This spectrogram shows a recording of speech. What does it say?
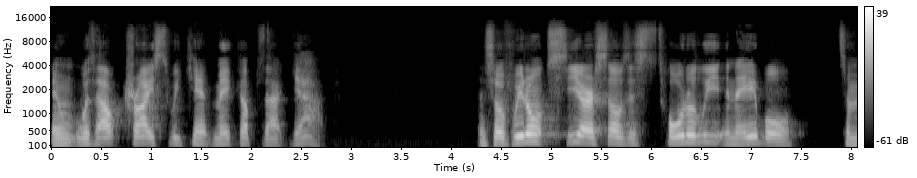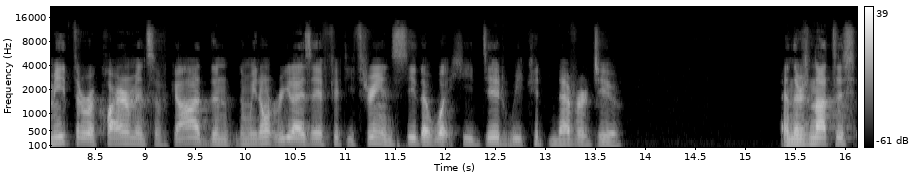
And without Christ, we can't make up that gap. And so, if we don't see ourselves as totally unable to meet the requirements of God, then, then we don't read Isaiah 53 and see that what he did, we could never do. And there's not this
